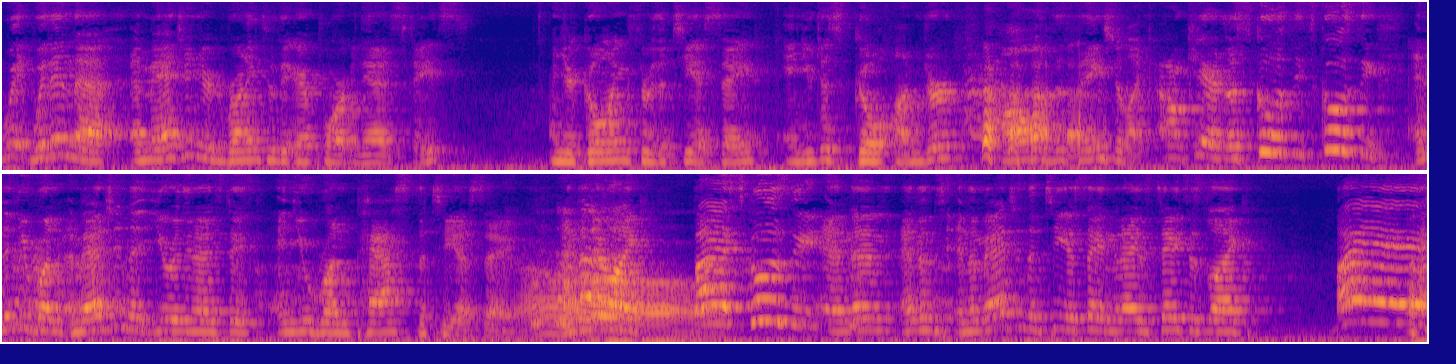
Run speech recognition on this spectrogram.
wi- within that, imagine you're running through the airport in the United States, and you're going through the TSA, and you just go under all of the things. You're like, "I don't care, no scusi, scusi," and then you run. Imagine that you're in the United States and you run past the TSA, and then they're like, Oh. "Bye, scusi," and then and then and imagine the TSA in the United States is like. Bye!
